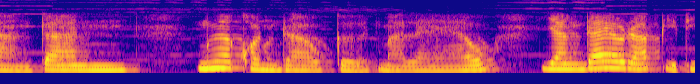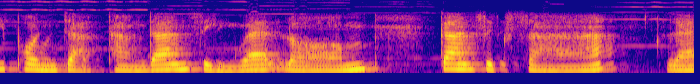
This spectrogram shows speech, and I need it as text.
ต่างกัน เมื่อคนเราเกิดมาแล้ว ยังได้รับอิทธิพลจากทางด้านสิ่งแวดล้อม การศึกษา และ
